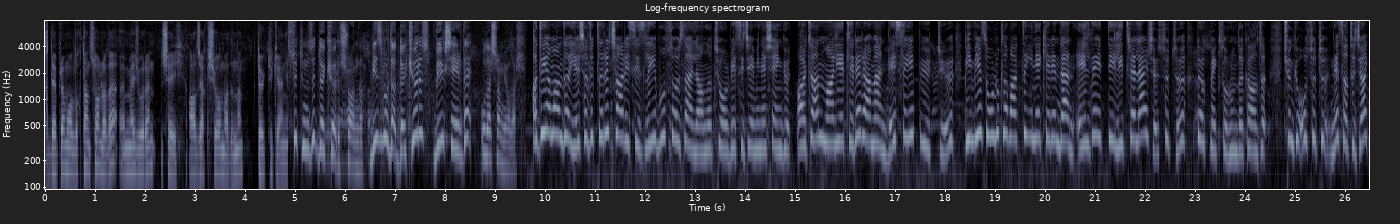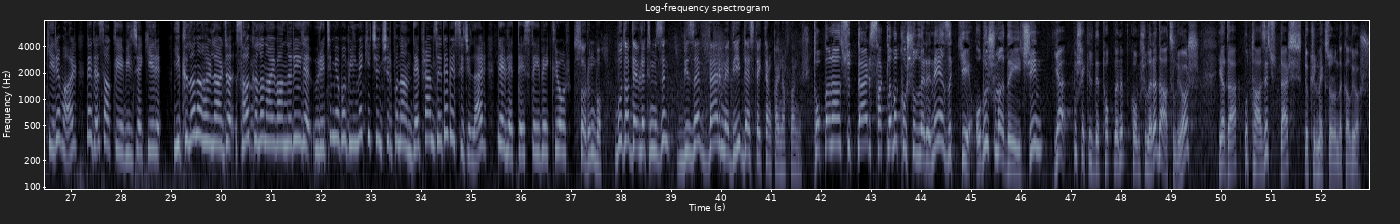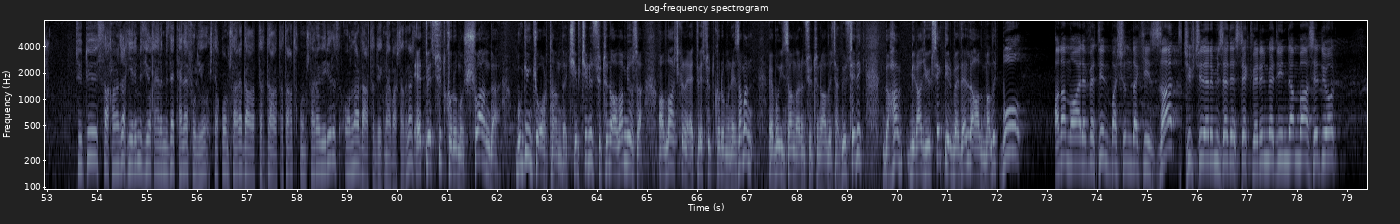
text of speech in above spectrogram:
Deprem olduktan sonra da mecburen şey alacak kişi olmadığından döktük yani. Sütümüzü döküyoruz şu anda. Biz burada döküyoruz, büyük şehirde ulaşamıyorlar. Adıyaman'da yaşadıkları çaresizliği bu sözlerle anlatıyor besici Emine Şengül. Artan maliyetlere rağmen besleyip büyüttüğü, binbir zorlukla baktığı ineklerinden elde ettiği litrelerce sütü dökmek zorunda kaldı. Çünkü o sütü ne satacak yeri var ne de saklayabilecek yeri. Yıkılan ahırlarda sağ kalan hayvanlarıyla üretim yapabilmek için çırpınan depremzede besiciler devlet desteği bekliyor. Sorun bu. Bu da devletimizin bize vermediği destekten kaynaklanıyor. Toplanan sütler saklama koşulları ne yazık ki oluşmadığı için ya bu şekilde toplanıp komşulara dağıtılıyor ya da bu taze sütler dökülmek zorunda kalıyor. Sütü saklanacak yerimiz yok. Elimizde telef oluyor. İşte komşulara dağıttık, dağıttık, dağıttık komşulara veriyoruz. Onlar da artık dökmeye başladılar. Et ve Süt Kurumu şu anda bugünkü ortamda çiftçinin sütünü alamıyorsa Allah aşkına Et ve Süt Kurumu ne zaman e, bu insanların sütünü alacak? Üstelik daha biraz yüksek bir bedelle almalı. Bu ana muhalefetin başındaki zat çiftçilerimize destek verilmediğinden bahsediyor.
